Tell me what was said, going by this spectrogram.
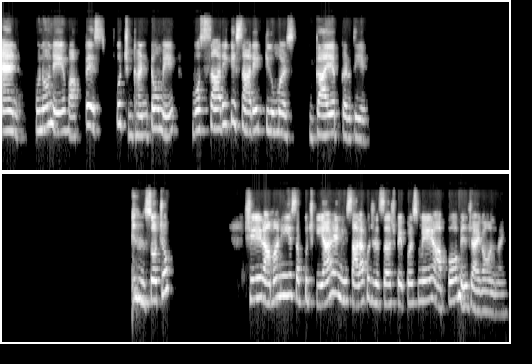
एंड उन्होंने वापस कुछ घंटों में वो सारे के सारे ट्यूमर्स गायब कर दिए। सोचो। श्री रामा ने ये सब कुछ किया है ये सारा कुछ रिसर्च पेपर्स में आपको मिल जाएगा ऑनलाइन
